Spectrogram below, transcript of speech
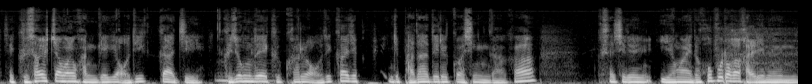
이제 그 설정을 관객이 어디까지 그 정도의 극화를 어디까지 이제 받아들일 것인가가 사실은 이 영화에도 호불호가 갈리는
